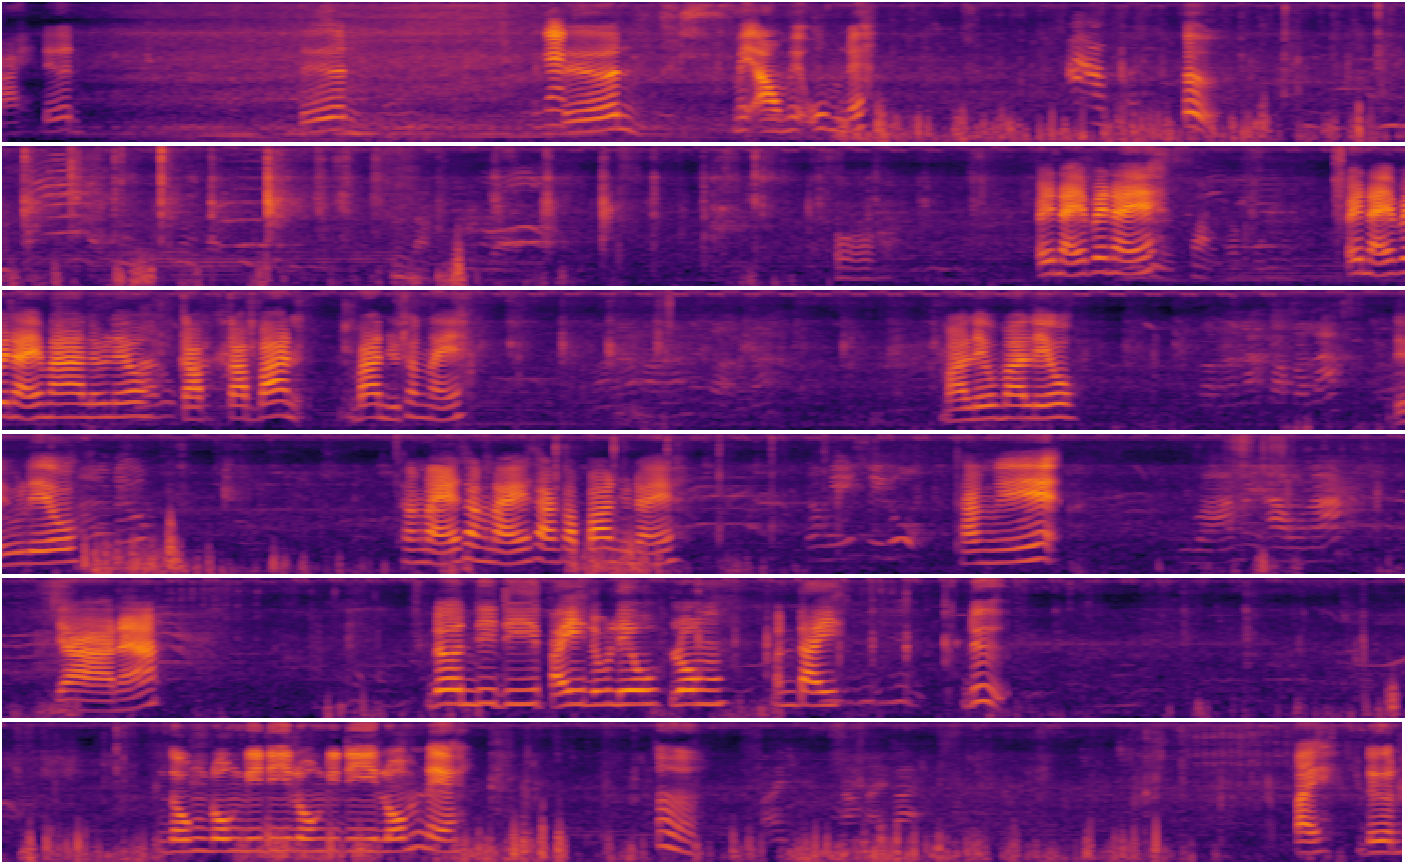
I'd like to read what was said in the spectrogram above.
ไปเดิน เดิน เดิน ไม่เอาไม่อุ้มเนี่ยเอออืมโอ้ไปไหนไปไหนฝั่งทางบุญไปไหนไปไหนมาเร็วๆกลับกลับบ้านบ้านอยู่ทางไหน มาเร็วมาเร็วเร็วเร็ว ทางไหนทางไหนทางกลับบ้านอยู่ไหนตรงนี้สิลูกทางนี้พี่ว้าไม่เอานะอย่านะ เดินดีๆ ไปเร็วๆลงบันได ดื้อลงลงดีๆ ลงดีๆ ล้มเนี่ยเออไปทางไหนบ้างไป เดิน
